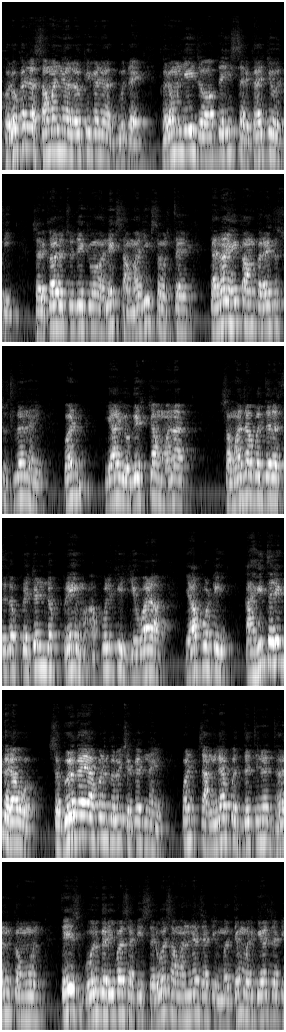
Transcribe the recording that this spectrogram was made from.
खरोखर असामान्य अलौकिक आणि अद्भुत आहे. खरं म्हणजे ही जबाबदारी सरकारची होती. सरकार असू दे किंवा अनेक सामाजिक संस्था आहेत त्यांना हे काम करायचं सुचलं नाही. पण या योगेशच्या मनात समाजाबद्दल असलेलं प्रचंड प्रेम आपुलकी जिव्हाळा यापोटी काहीतरी करावं. सगळं काही आपण करू शकत नाही पण चांगल्या पद्धतीनं धन कमवून तेच गोरगरिबासाठी सर्वसामान्यांसाठी मध्यमवर्गीयासाठी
